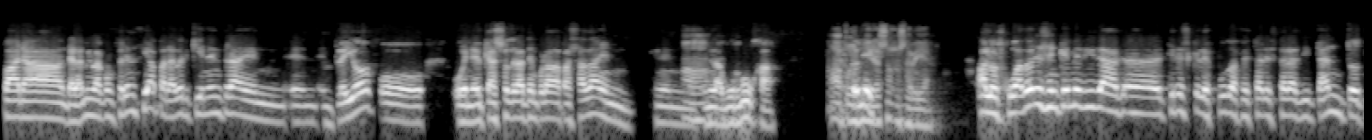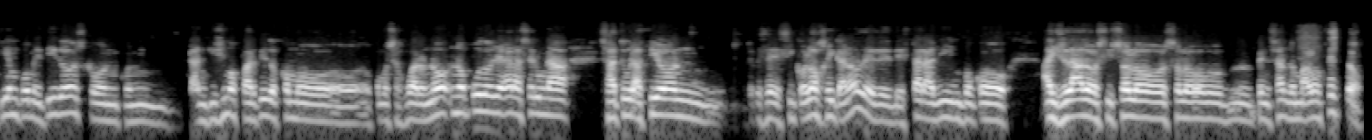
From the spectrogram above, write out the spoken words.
para, de la misma conferencia para ver quién entra en, en, en playoff o, o en el caso de la temporada pasada en, ah. la burbuja. Ah, pues mira, eso no sabía. ¿A los jugadores en qué medida eh, crees que les pudo afectar estar allí tanto tiempo metidos con, tantísimos partidos como, se jugaron? ¿No, ¿No pudo llegar a ser una saturación psicológica, ¿no? De, estar allí un poco aislados y solo, solo pensando en baloncesto?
